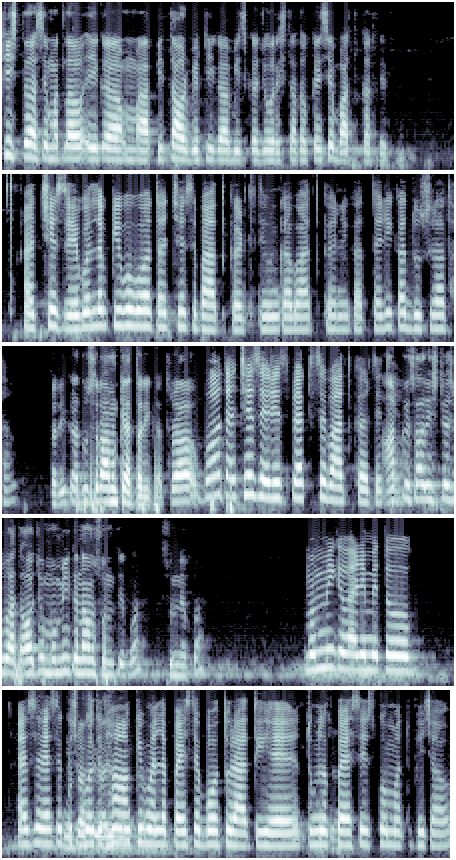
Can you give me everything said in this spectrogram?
किस तरह से मतलब एक पिता और बेटी का बीच का जो रिश्ता था कैसे बात करते थे? अच्छे से मतलब कि वो बहुत अच्छे से बात करते थे उनका बात करने का तरीका दूसरा था। तरीका दूसरा में क्या तरीका? थोड़ा बहुत अच्छे से रिस्पेक्ट से बात करते थे। आपके साथ स्टेज बात और जो मम्मी का नाम सुनते पर सुनने पर? मम्मी के बारे में तो ऐसे वैसे कुछ बोलते थे हाँ कि मतलब पैसे बहुत उड़ाती है तुम लोग अच्छा। पैसे इसको मत भेजाओ।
